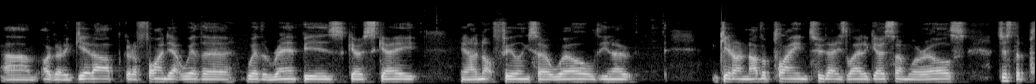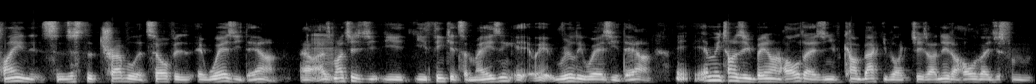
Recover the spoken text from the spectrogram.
Um, I got to get up, got to find out where the where the ramp is, go skate. You know, not feeling so well. You know, get on another plane two days later, go somewhere else. Just the plane, it's just the travel itself, it, it wears you down. Uh, as mm. much as you, you, you, think it's amazing, it, it, really wears you down. How many times have you been on holidays and you've come back, you'd be like, geez, I need a holiday just from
